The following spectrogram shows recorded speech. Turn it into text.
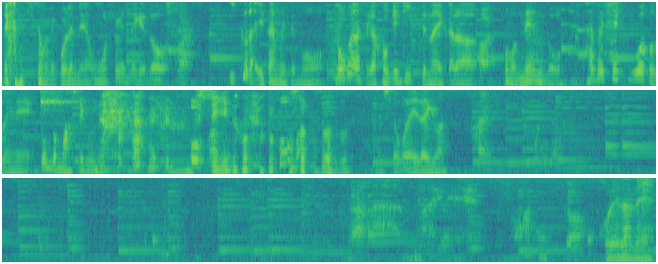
で しかもね、これね、面白いんだけど、はいくら炒めても唐辛子が溶けきってないから、はい。この粘度食べていくごとにねどんどん増していくんだ。よ不思議と。そうそうそうそう。ちょっとこれいただきます。はい。あーうまいね。マジっすか。これだね。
